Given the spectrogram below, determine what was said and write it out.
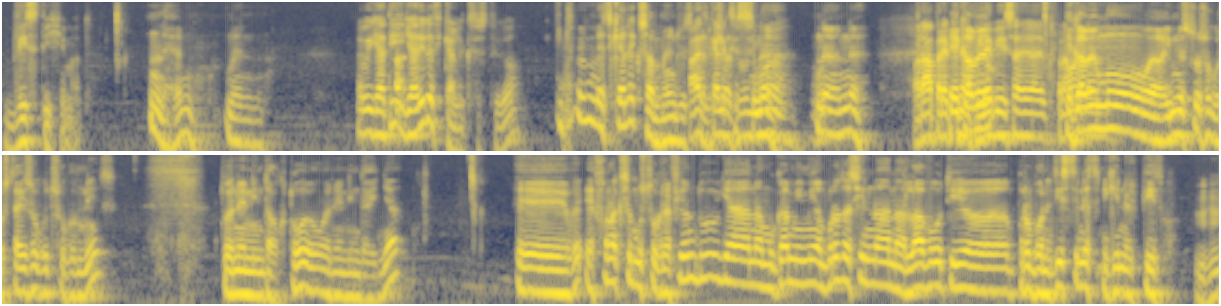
Δυστυχήματα. Ναι, με, Ε, Γιατί, γιατί το θυκάλεξες του εδώ; με θυκαλέξαμε. με θυκαλέξα θυκαλέξες το, σήμερα. Ναι, ναι, ναι. Άρα πρέπει να Έκαμε- βλέπεις ε, πράγματα. Έκαμε μου, ε, ήμουν στο Κωστάης ο Κουτσοκομνής το 98-99 ε, εφώναξε μου στο γραφείο του για να μου κάνει μια πρόταση να αναλάβω ότι ε, προπονητής στην Εθνική Ελπίδο. Μμμ.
